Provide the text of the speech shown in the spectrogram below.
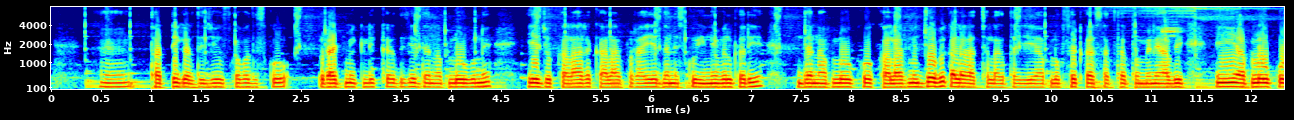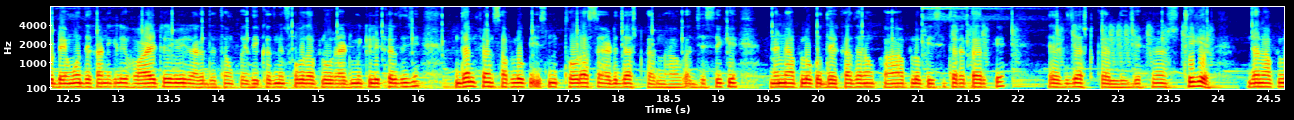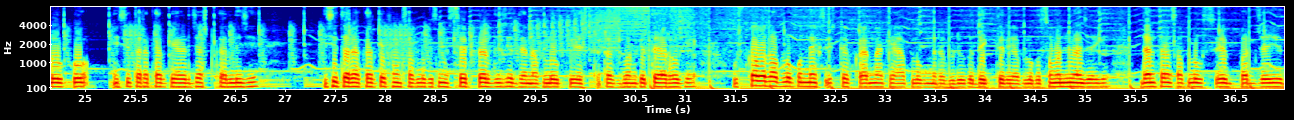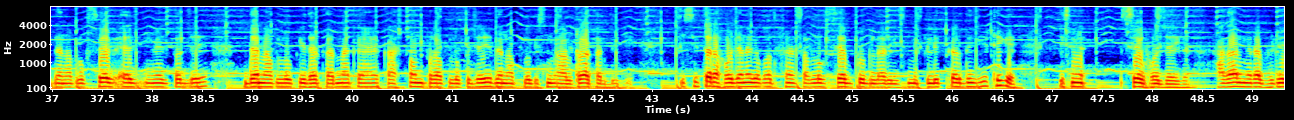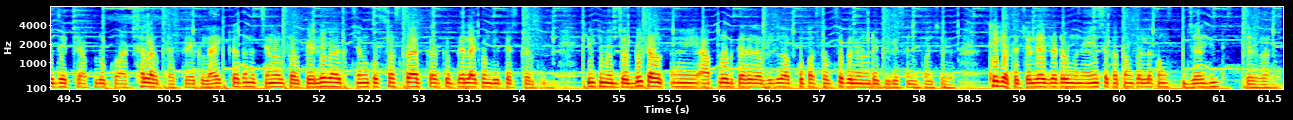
थर्टी कर दीजिए, उसके बाद इसको राइट में क्लिक कर दीजिए देन आप लोगों ने ये जो कलर है कलर पर आइए देन इसको इनेबल करिए देन आप लोगों को कलर में जो भी कलर अच्छा लगता है, ये आप लोग सेट कर सकते हैं। तो मैंने अभी ये आप लोगों को डेमो दिखाने के लिए व्हाइट भी रख देता हूँ, कोई दिक्कत नहीं। उसके बाद आप लोग राइट में क्लिक कर दीजिए देन फ्रेंड्स आप लोग को इसमें थोड़ा सा एडजस्ट करना होगा। जैसे कि मैंने आप लोग को देखा, दे रहा हूँ कहाँ आप लोग इसी तरह करके एडजस्ट कर लीजिए फ्रेंड्स ठीक है? देन आप लोग को इसी तरह करके एडजस्ट कर लीजिए। इसी तरह करके फ्रेंड्स आप लोग इसमें सेट कर दीजिए देन आप लोग के स्टेटस बन के तैयार हो गया उसका बाद आप लोग को नेक्स्ट स्टेप करना क्या आप लोग मेरा वीडियो को देखते रहिए आप लोग को समझ में आ जाएगा देन फ्रेंड्स आप लोग सेव पर जाइए देन आप लोग सेव एज इमेज पर जाइए देन आप लोग इधर करना क्या है कास्टम पर आप लोग को जाइए देन आप लोग इसमें अल्ट्रा कर दीजिए इसी तरह हो जाने के बाद फ्रेंड्स आप लोग सेव टू गैलरी इसमें क्लिक कर दीजिए ठीक है इसमें सेव हो जाएगा। अगर मेरा वीडियो देख के आप लोग को अच्छा लगता है तो एक लाइक कर देना चैनल पर पहली बार चैनल को सब्सक्राइब करके बेल आइकन भी प्रेस कर दीजिए, क्योंकि मैं जब भी अपलोड करेगा वीडियो आपके पास सबसे पहले नोटिफिकेशन पहुंचेगा। ठीक है तो चलिए मैंने यहीं से खत्म कर लेता हूँ। जय हिंद, जय भारत।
